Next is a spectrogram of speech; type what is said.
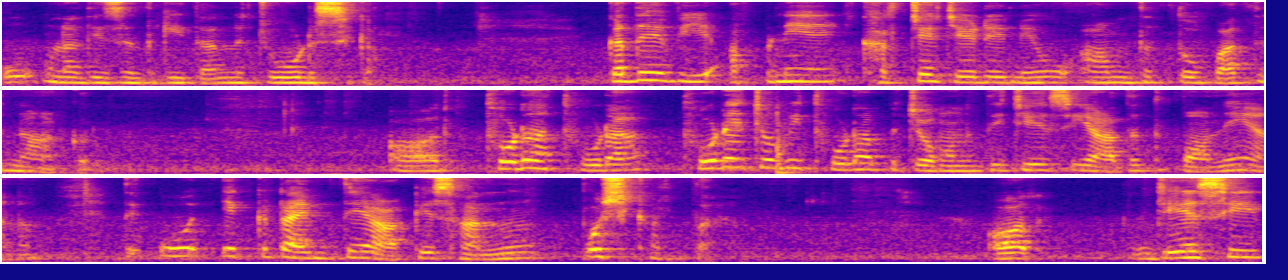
ਉਹ ਉਹਨਾਂ ਦੀ ਜ਼ਿੰਦਗੀ ਦਾ ਨਿਚੋੜ ਸੀਗਾ। ਕਦੇ ਵੀ ਆਪਣੇ ਖਰਚੇ ਜਿਹੜੇ ਨੇ, ਉਹ ਆਮਦਨ ਤੋਂ ਵੱਧ ਨਾ ਕਰੋ। ਔਰ ਥੋੜਾ ਥੋੜਾ ਥੋੜੇ ਚੋਂ ਵੀ ਥੋੜਾ ਬਚਾਉਣ ਦੀ ਜੇ ਅਸੀਂ ਆਦਤ ਪਾਉਨੇ ਆ ਨਾ, ਤੇ ਉਹ ਇੱਕ ਟਾਈਮ ਤੇ ਆ ਕੇ ਸਾਨੂੰ ਪੁਸ਼ ਕਰਦਾ ਹੈ। ਔਰ ਜੇ ਅਸੀਂ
